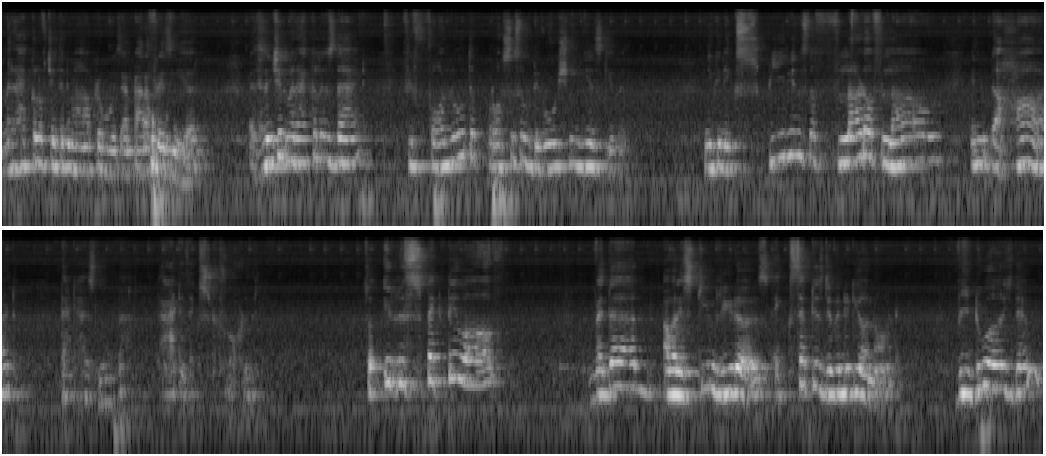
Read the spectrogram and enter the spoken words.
miracle of Chaitanya Mahaprabhu is, I'm paraphrasing here, essential miracle is that if you follow the process of devotion he has given, you can experience the flood of love in the heart that has no parallel. That is extraordinary. So, irrespective of whether our esteemed readers accept his divinity or not, we do urge them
